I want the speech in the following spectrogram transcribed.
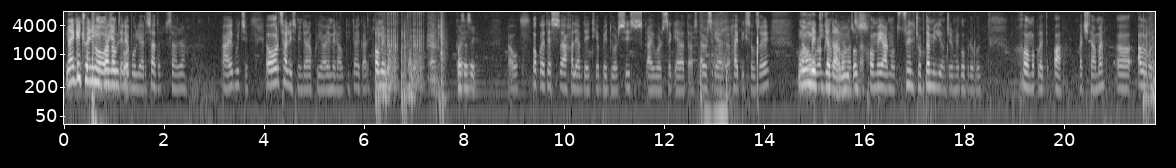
მე იგი ჩვენი ორიენტირებული არის, სად რა? აა, ეგ ვიცი. ორ ცალის მინდა, რა ქვია, ემერალდი და ეგ არის. ხო მე ბაზაზე. აუ, მოკლედ ეს ახალი აპდეიტია Bedwars-ის, Skywars-ზე კი არა და Skywars-ზე კი არა და Hypixel-ზე. ნუ მე დიდად არ მომწონს. ხო, მე არ მომწონს. ძველი ჯობდა მილიონჯერ მეგობრებო. ხო, მოკლედ, ა, გაჩნდა ამან. ავიღოთ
